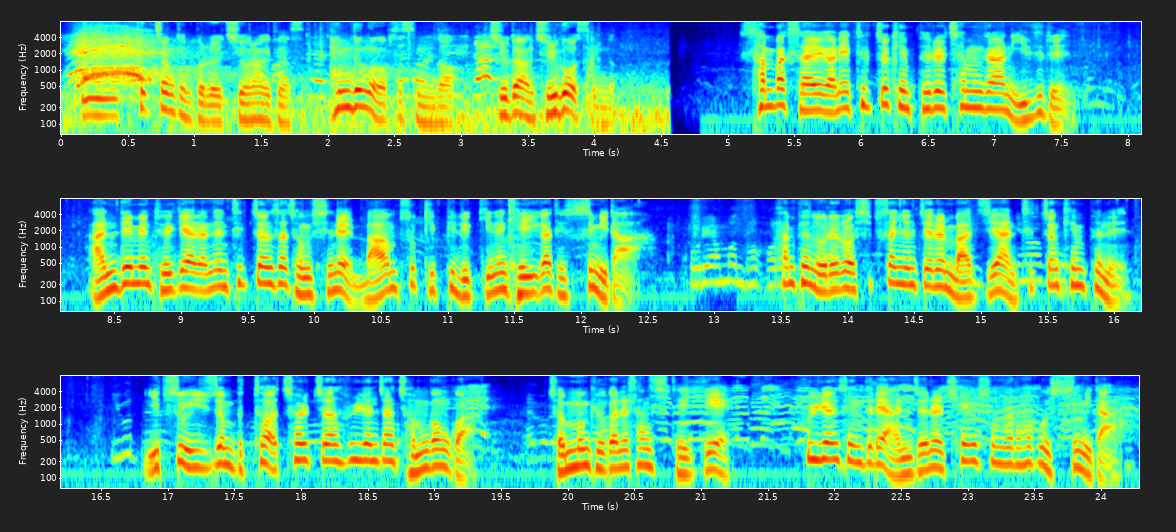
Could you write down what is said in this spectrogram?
이 특전 캠프를 지원하게 되었습니다. 힘든 건 없었습니다. 즐거운 즐거웠습니다. 3박 4일간의 특전 캠프를 참가한 이들은 안 되면 되게 하라는 특전사 정신을 마음속 깊이 느끼는 계기가 됐습니다. 한편 올해로 14년째를 맞이한 특전 캠프는 입수 2주 전부터 철저한 훈련장 점검과 전문 교관을 상시되기에 훈련생들의 안전을 최우선으로 하고 있습니다.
